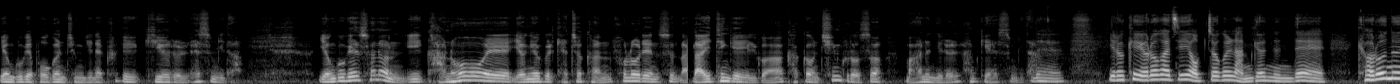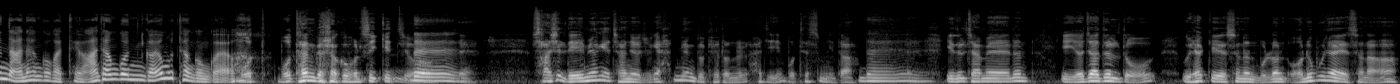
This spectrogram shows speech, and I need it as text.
영국의 보건 증진에 크게 기여를 했습니다. 영국에서는 이 간호의 영역을 개척한 플로렌스 나이팅게일과 가까운 친구로서 많은 일을 함께 했습니다. 네. 이렇게 여러 가지 업적을 남겼는데 결혼은 안 한 것 같아요. 안 한 건가요? 못 한 건가요? 못, 못한 거라고 볼 수 있겠죠. 네. 네. 사실 네 명의 자녀 중에 한 명도 결혼을 하지 못했습니다. 네. 네. 이들 자매는 이 여자들도 의학계에서는 물론 어느 분야에서나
